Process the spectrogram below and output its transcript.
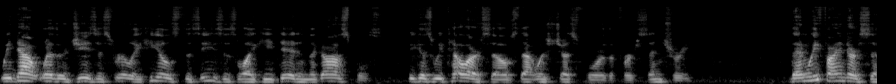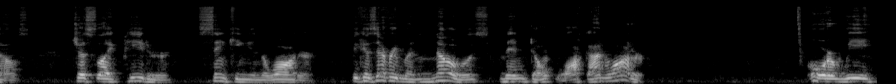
We doubt whether Jesus really heals diseases like he did in the Gospels because we tell ourselves that was just for the first century. Then we find ourselves, just like Peter, sinking in the water because everyone knows men don't walk on water. Or we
